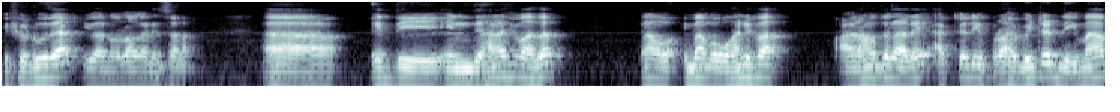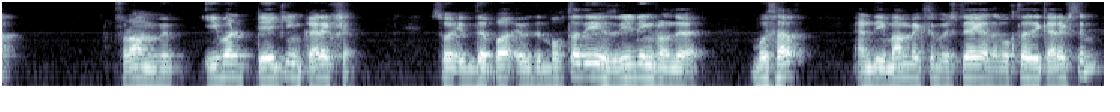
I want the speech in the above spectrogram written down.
If you do that, you are no longer in Salah. Uh, in the in the Hanafi Madhab, Imam Abu Hanifa actually prohibited the Imam from even taking correction so if the if the Muqtadi is reading from the Musaf and the Imam makes a mistake and the Muqtadi corrects him,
